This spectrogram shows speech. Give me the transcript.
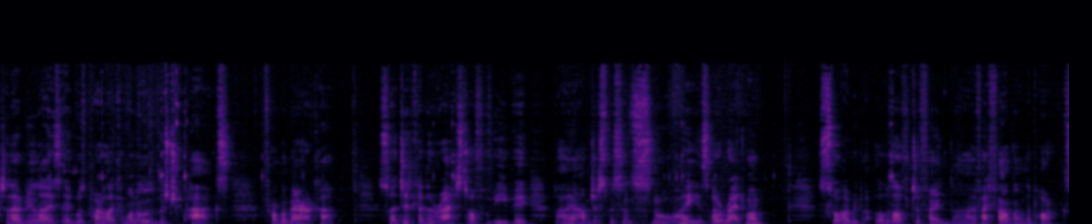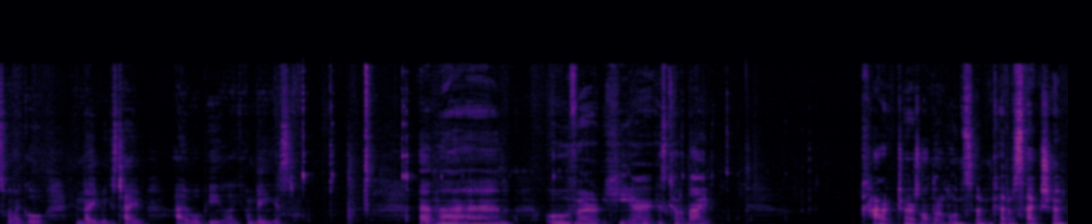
To then realise it was part of like one of those mystery packs from America. So I did get the rest off of eBay but I am just missing Snow White, it's a red one. So I would love to find that. If I found that in the parks when I go in nine weeks time I will be like amazed. And then over here is kind of my characters on their lonesome kind of section.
